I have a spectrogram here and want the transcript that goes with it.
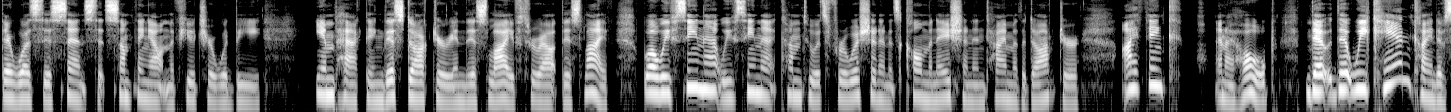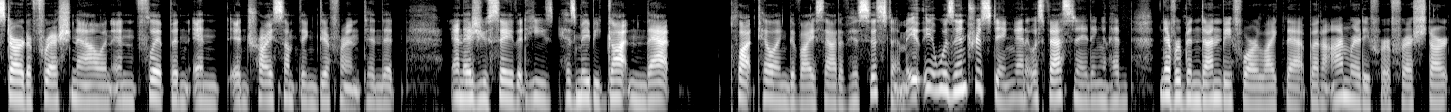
there was this sense that something out in the future would be impacting this doctor in this life throughout this life. Well, we've seen that. We've seen that come to its fruition and its culmination in Time of the Doctor. I think and I hope that that we can kind of start afresh now and, and flip and, and, and try something different and that and as you say that he has maybe gotten that plot telling device out of his system. It, it was interesting and it was fascinating and had never been done before like that, but I'm ready for a fresh start.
